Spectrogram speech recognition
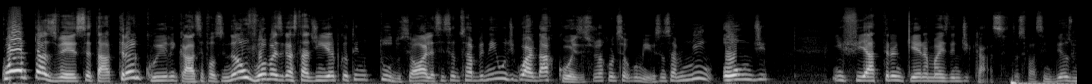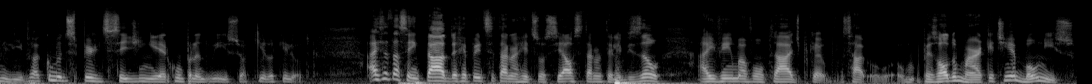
quantas vezes você está tranquilo em casa, você fala assim, não vou mais gastar dinheiro porque eu tenho tudo. Você olha assim, você não sabe nem onde guardar coisas. Isso já aconteceu comigo. Você não sabe nem onde enfiar a tranqueira mais dentro de casa. Então você fala assim, Deus me livre, olha como eu desperdicei dinheiro comprando isso, aquilo, aquele outro. Aí você está sentado, de repente você está na rede social, você está na televisão, aí vem uma vontade, porque sabe, o pessoal do marketing é bom nisso.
